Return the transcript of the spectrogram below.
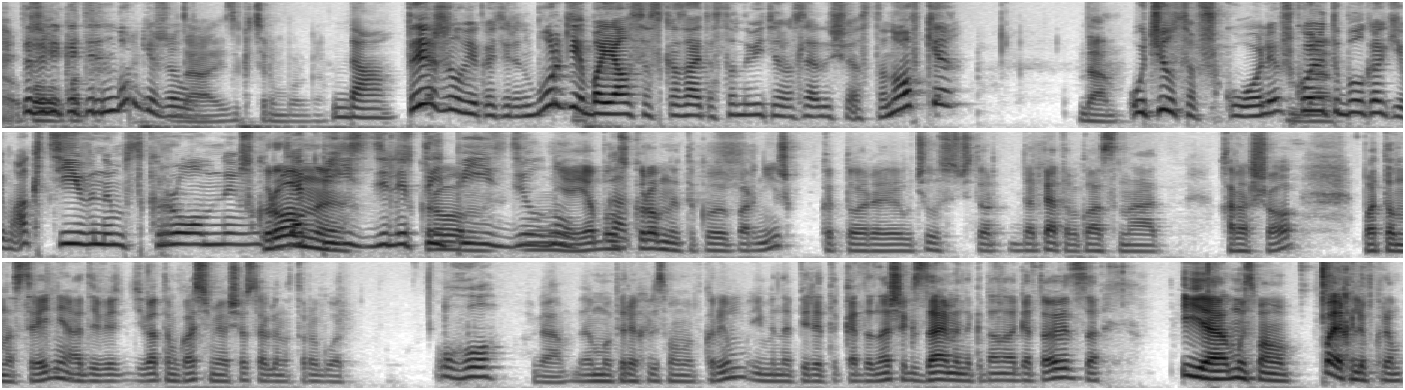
А, ты же в Екатеринбурге жил? Да, из Екатеринбурга. Да. Ты жил в Екатеринбурге, боялся сказать «остановите на следующей остановке», Да. учился в школе. В школе Да. ты был каким? Активным, скромным? Скромный. Тебя пиздили, скром- ты пиздил. ну, Не, я был как? скромный такой парнишка, который учился с четвёр- до пятого класса на хорошо, потом на средний, а в девя- девятом классе меня вообще ставили на второй год. Ого. Да, да, мы переехали с мамой в Крым, именно перед, когда наши экзамены, когда надо готовиться. И я, мы с мамой поехали в Крым.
